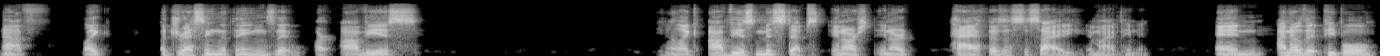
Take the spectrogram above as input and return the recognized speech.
not like addressing the things that are obvious? You know, like obvious missteps in our in our path as a society, in my opinion. And I know that people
